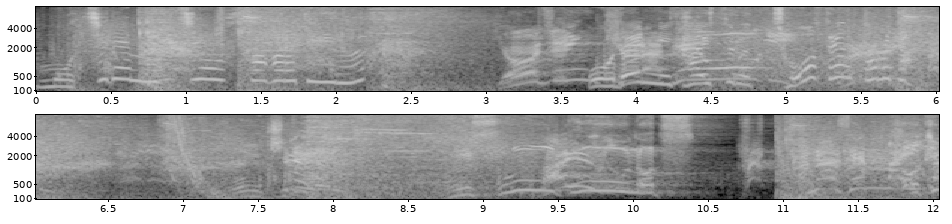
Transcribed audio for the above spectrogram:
餅で道を塞がれている？おでんに対する挑戦と見た。本気である無双ドーナツ七千枚か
